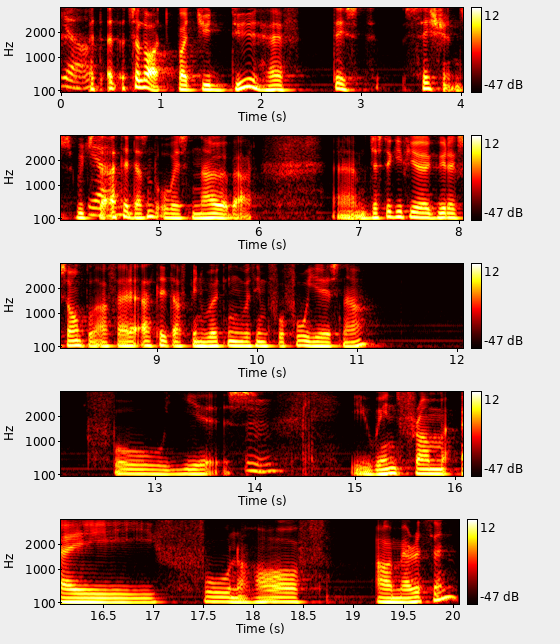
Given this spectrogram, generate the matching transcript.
Yeah. it, it, it's a lot. But you do have test sessions, which the athlete doesn't always know about. Um, just to give you a good example, I've had an athlete. I've been working with him for four years now. Four years. Mm. He went from a four and a half hour marathon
